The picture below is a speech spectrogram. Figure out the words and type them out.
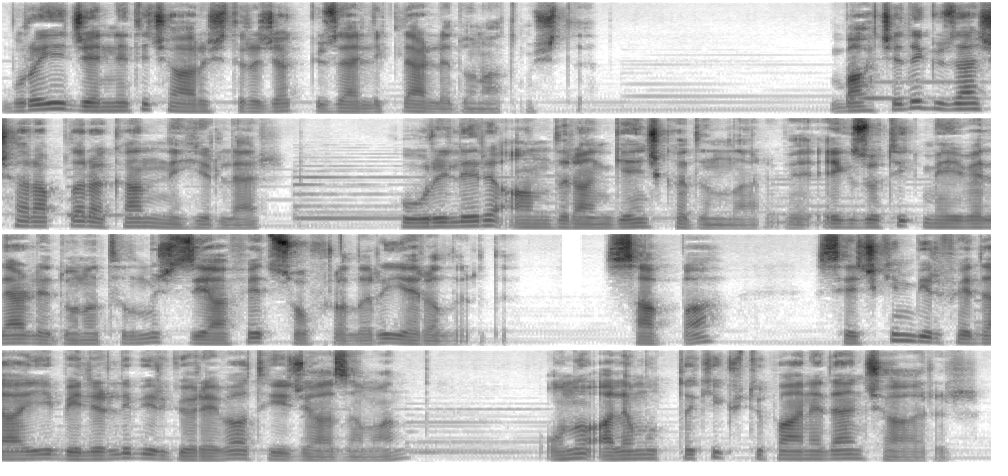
burayı cenneti çağrıştıracak güzelliklerle donatmıştı. Bahçede güzel şaraplar akan nehirler, hurileri andıran genç kadınlar ve egzotik meyvelerle donatılmış ziyafet sofraları yer alırdı. Sabbah, seçkin bir fedaiyi belirli bir göreve atayacağı zaman, onu Alamut'taki kütüphaneden çağırır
